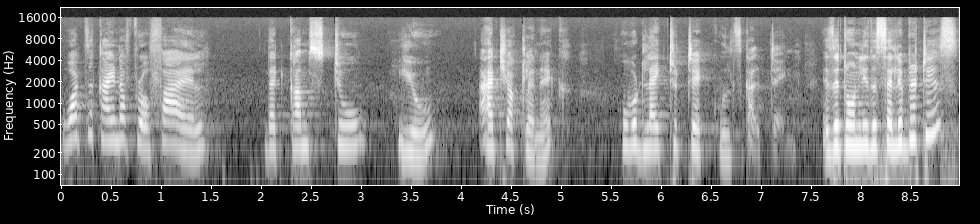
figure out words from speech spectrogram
What's the kind of profile that comes to you at your clinic who would like to take cool sculpting? Is it only the celebrities?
